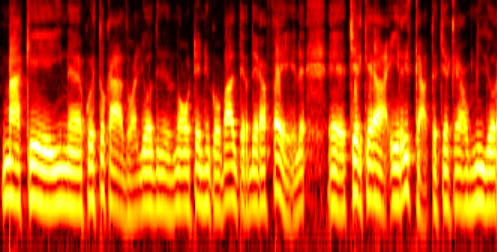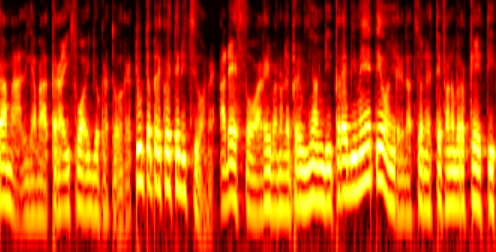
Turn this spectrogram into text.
ma che in questo caso agli ordini del nuovo tecnico Walter De Raffaele eh, cercherà il riscatto e cercherà un miglior amalgama tra i suoi giocatori. Tutto per questa edizione. Adesso arrivano le previsioni di Trebi Meteo, in redazione Stefano Brocchetti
